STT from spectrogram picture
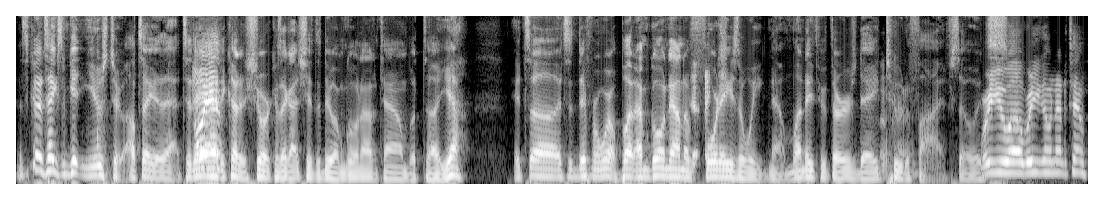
it's going to take some getting used to. I'll tell you that. Today oh, yeah. I had to cut it short because I got shit to do. I'm going out of town, but uh, yeah, it's a uh, it's a different world. But I'm going down to four days a week now, Monday through Thursday, okay. two to five. So where you uh, where are you going out of town?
